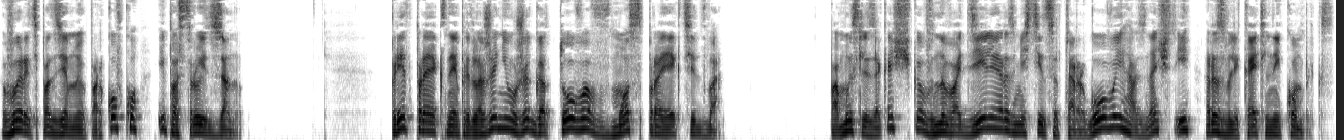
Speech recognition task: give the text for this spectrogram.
вырыть подземную парковку и построить заново. Предпроектное предложение уже готово в МОС-проекте 2. По мысли заказчика, в новоделе разместится торговый, а значит и развлекательный комплекс.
